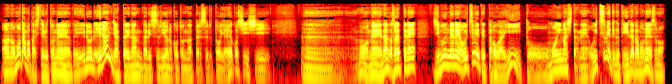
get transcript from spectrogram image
あの、もたもたしてるとね、いろいろ選んじゃったりなんだりするようなことになったりすると、ややこしいし、うん、もうね、なんかそうやってね、自分でね、追い詰めていった方がいいと思いましたね。追い詰めていくって言い方もね、その、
